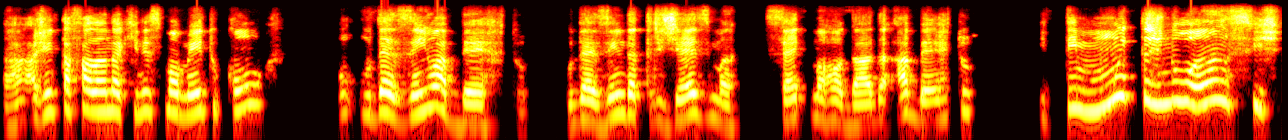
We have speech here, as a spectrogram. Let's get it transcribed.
Tá? A gente está falando aqui nesse momento com o, o desenho aberto, o desenho da 37 rodada aberto, e tem muitas nuances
